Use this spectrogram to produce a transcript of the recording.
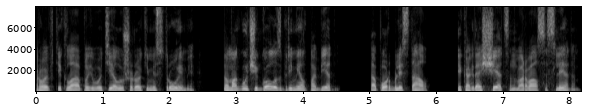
Кровь текла по его телу широкими струями, но могучий голос гремел победно. Топор блистал, и когда Щецин ворвался следом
